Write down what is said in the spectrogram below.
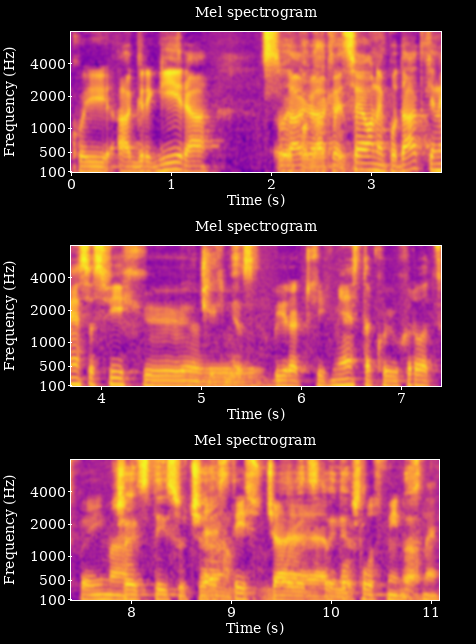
koji agregira Sve dakle, podatke. dakle, sve one podatke, ne sa svih e, Biračkih mjesta. biračkih mjesta koji u Hrvatskoj ima 6000 6000 900 i e, plus minus, Da. ne.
